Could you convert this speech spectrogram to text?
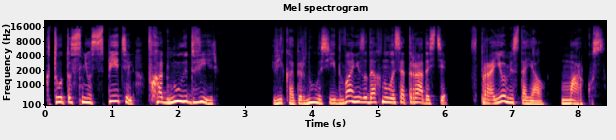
Кто-то снес с петель входную дверь. Вика обернулась и едва не задохнулась от радости. В проеме стоял Маркус.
